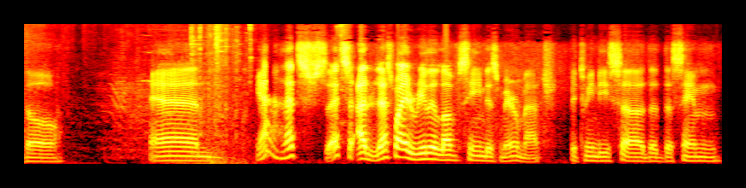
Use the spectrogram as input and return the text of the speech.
though, and yeah, that's that's I, that's why I really love seeing this mirror match between these uh, the the same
